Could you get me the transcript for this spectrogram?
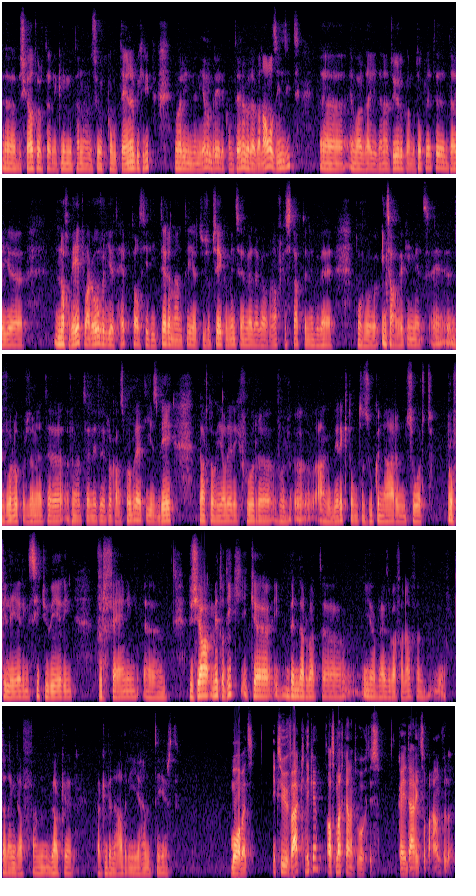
uh, beschouwd wordt, en ik noem het dan een soort containerbegrip, waarin een hele brede container waar van alles in zit. Uh, en waar dat je dan natuurlijk aan moet opletten dat je nog weet waarover je het hebt als je die term hanteert. Dus op zeker moment zijn wij daar wel van afgestapt en hebben wij toch in samenwerking met de voorlopers van het, uh, van het netwerk Lokaal Sportbeleid, ISB, daar toch heel erg voor, uh, voor aan gewerkt om te zoeken naar een soort profilering, situering, verfijning. dus ja, methodiek, ik, ik ben daar wat, ja, blijf er wat van af. En dat hangt af van welke, welke benadering je hanteert. Mohamed, ik zie u vaak knikken als Mark aan het woord is. Kan je daar iets op aanvullen?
